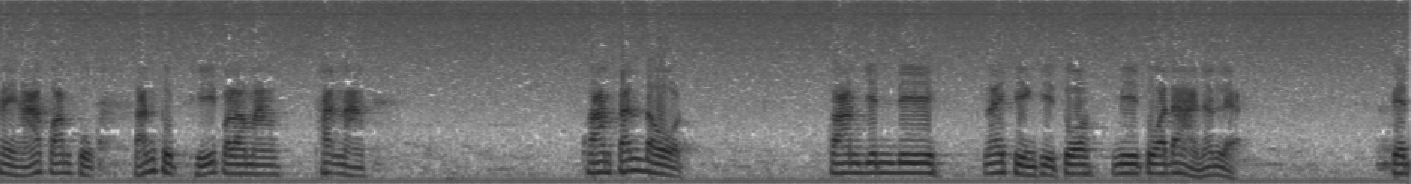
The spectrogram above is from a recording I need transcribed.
ให้หาความสุข สันสุดถีปรมังท่านัง ความสันโดษ ความยินดีในสิ่งที่ตัวมีตัวได้นั่นแหละ เป็น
